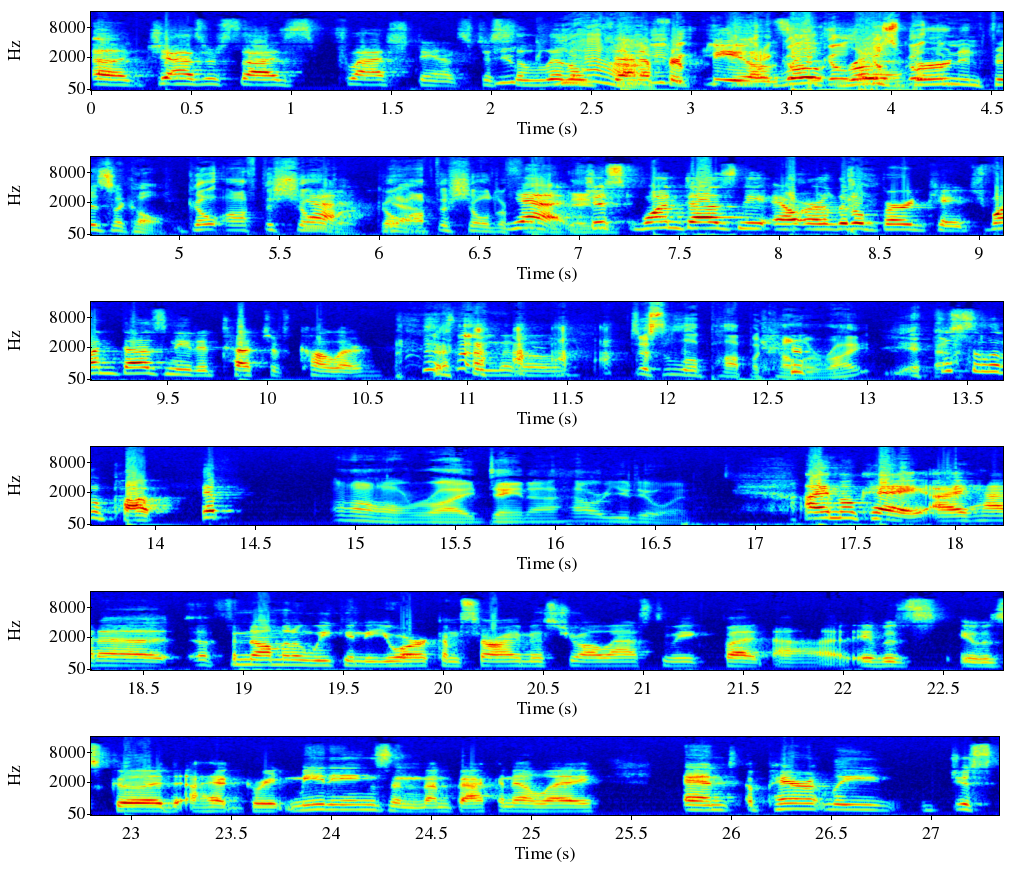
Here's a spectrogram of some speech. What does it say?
uh, jazzercise flash dance, just You- a little yeah. Jennifer You- you- Fields. Go, Go- Rose go- Byrne and physical. Go off the shoulder. Yeah. Go Yeah. off the shoulder. for me, yeah, Davey. just one does need, or a little birdcage. One does need a touch of color. Just a little, just a little pop of color, right? Yeah. just a little pop. Yep. All right, Dana, how are you doing? I'm okay. I had a, a phenomenal week in New York. I'm sorry I missed you all last week, but uh, it was it was good. I had great meetings, and I'm back in LA. And apparently, just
